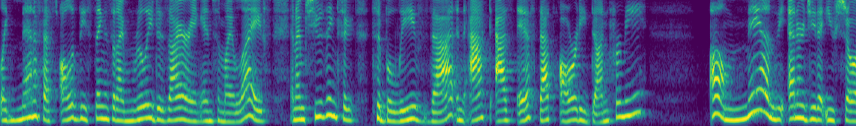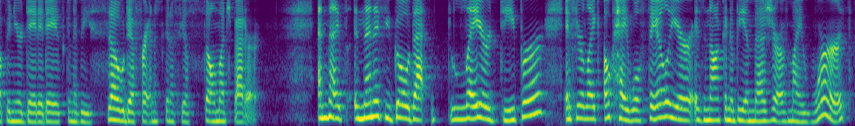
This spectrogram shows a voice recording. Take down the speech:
like, manifest all of these things that I'm really desiring into my life. And I'm choosing to, to believe that and act as if that's already done for me. Oh man, the energy that you show up in your day to day is gonna be so different and it's gonna feel so much better. And that's and then if you go that layer deeper, if you're like, okay, well, failure is not going to be a measure of my worth,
